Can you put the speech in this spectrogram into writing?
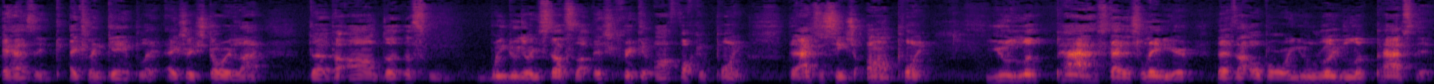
it has an excellent gameplay, excellent storyline. The the um the, the we do your stuff stuff it's freaking on fucking point. The action scenes are on point. You look past that it's linear, that it's not open world. You really look past it.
